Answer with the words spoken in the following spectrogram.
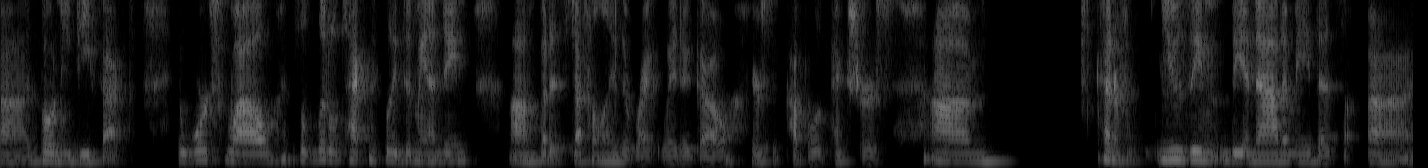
uh, bony defect. It works well. It's a little technically demanding, um, but it's definitely the right way to go. Here's a couple of pictures. Um, kind of using the anatomy that's uh,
